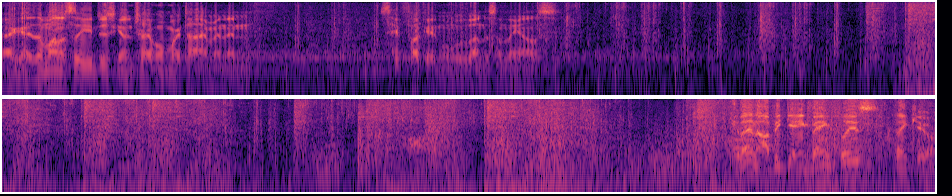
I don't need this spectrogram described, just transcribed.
Alright guys, I'm honestly just gonna try one more time and then say fuck it and we'll move on to something else. Can I not be gangbanged, please? Thank you.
